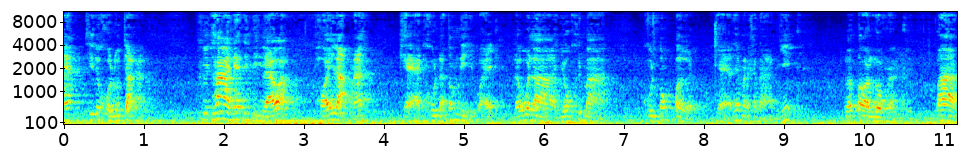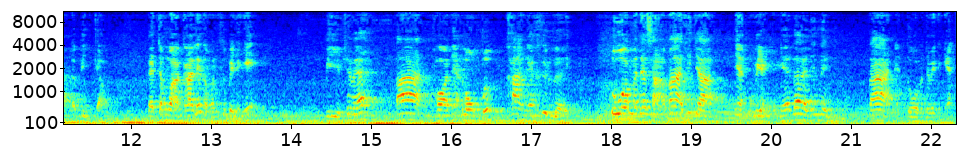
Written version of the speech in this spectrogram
เนี้ยที่ทุกคนรู้จักอะ คือท่าเนี้ยจริงๆแล้วอะพอยหลักนะ แขนคุณอะต้องหนีไว้ แล้วเวลายกขึ้นมา คุณต้องเปิดแขนให้มันขนาดนี้ แล้วตอนลงอะต้านแล้วบิดกลับ แต่จังหวะการเล่นของมันคือเป็นอย่างนี้ บีบใช่ไหมต้านพอเนี้ยลงปุ๊บข้างเนี้ยขึ้นเลย ตัวมันจะสามารถที่จะเนี่ยเหวี่ยงอย่างเงี้ยได้นิดนึงต้านเนี่ยตัวมันจะเป็นอย่างเงี้ย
